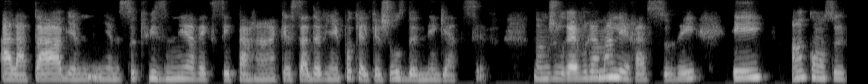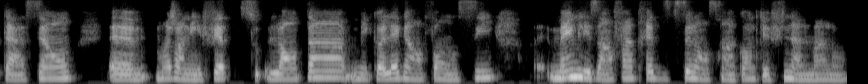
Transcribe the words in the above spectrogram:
à la table, il aime, ça cuisiner avec ses parents, que ça ne devient pas quelque chose de négatif. Donc, je voudrais vraiment les rassurer et en consultation, euh, moi, j'en ai fait longtemps, mes collègues en font aussi. Même les enfants très difficiles, on se rend compte que finalement,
